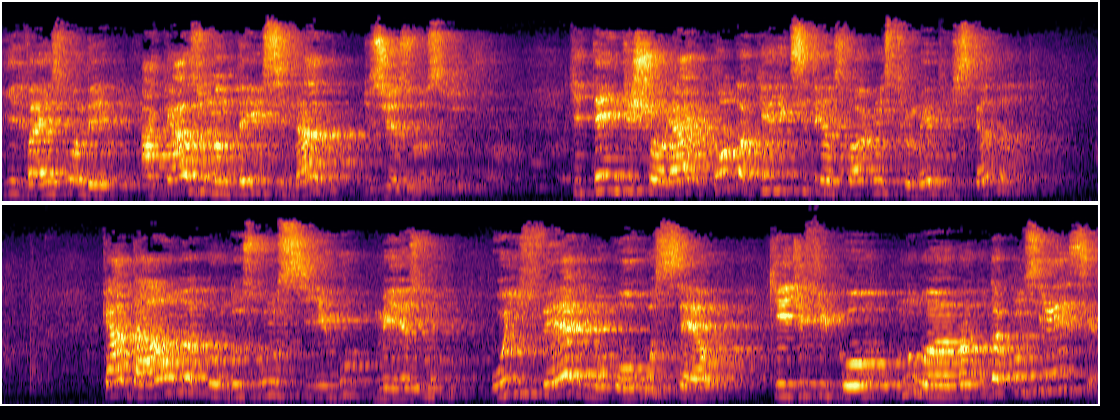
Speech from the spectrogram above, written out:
E ele vai responder: Acaso não tenho ensinado, diz Jesus, que tem de chorar todo aquele que se transforma em instrumento de escândalo? Cada alma conduz consigo mesmo o inferno ou o céu que edificou no âmago da consciência.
